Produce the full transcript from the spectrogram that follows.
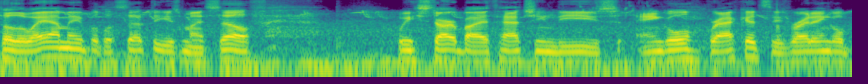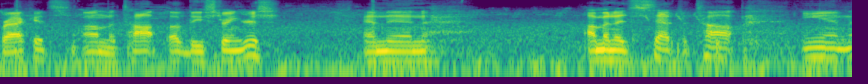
So the way I'm able to set these myself, we start by attaching these angle brackets, these right angle brackets on the top of these stringers. And then I'm gonna set the top in,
